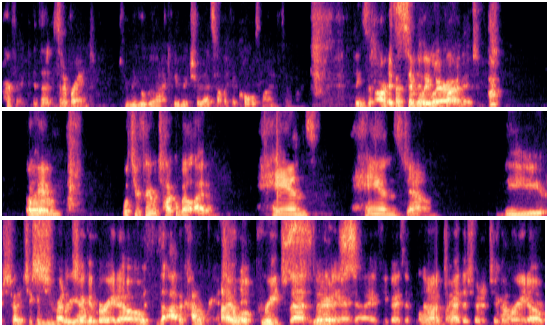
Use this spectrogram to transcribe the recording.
Perfect. Is that, is that a brand? Can we Google that? Can we make sure that's not like a Kohl's line somewhere? Things that are expensive that look Vera. garbage. Okay. Um, what's your favorite Taco Bell item? Hands, hands down, the shredded chicken shredded burrito chicken burrito. with the avocado ranch. I will it. preach Ooh, that until the day I die. If you guys have Oh not tried the shredded chicken God, burrito,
